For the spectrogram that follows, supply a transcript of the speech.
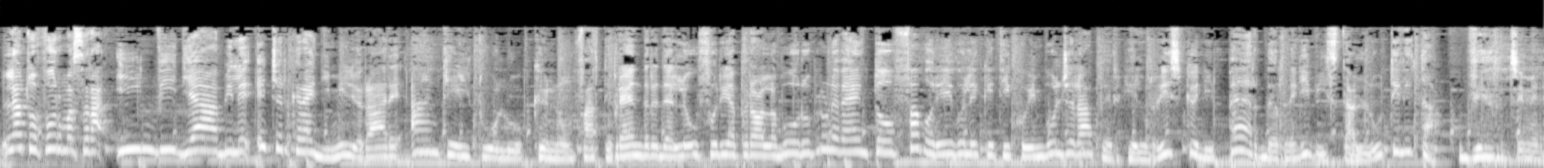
La tua forma sarà invidiabile e cercherai di migliorare anche il tuo look. Non farti prendere dall'euforia però al lavoro per un evento favorevole che ti coinvolgerà perché il rischio è di perderne di vista l'utilità. Vergine.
